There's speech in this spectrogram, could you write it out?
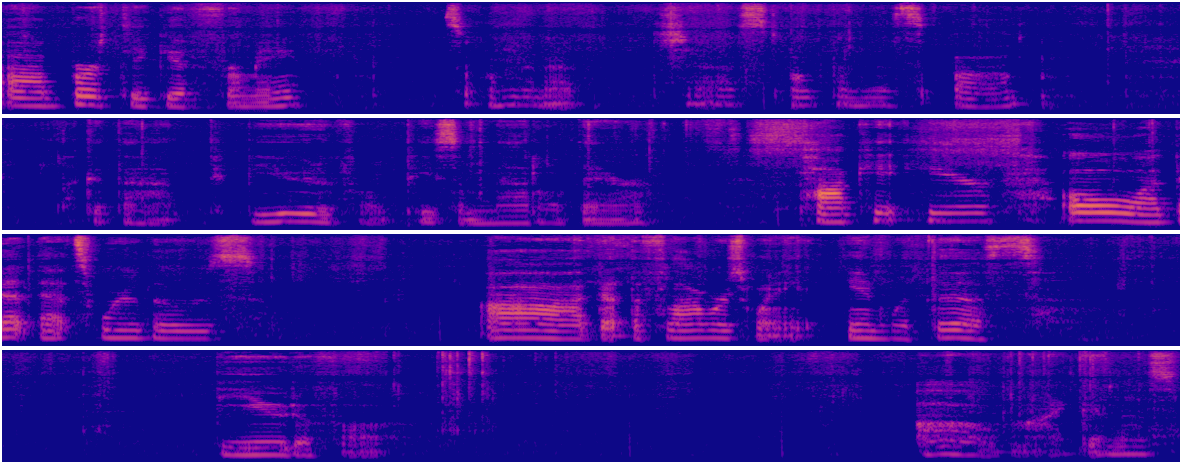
uh, birthday gift for me. So I'm going to just open this up. Look at that beautiful piece of metal there pocket here. Oh, I bet that's where those Ah, I bet the flowers went in with this. Beautiful. Oh my goodness,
